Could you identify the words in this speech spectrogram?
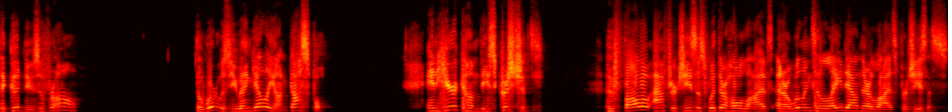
The good news of Rome. The word was evangelion, gospel. And here come these Christians who follow after Jesus with their whole lives and are willing to lay down their lives for Jesus.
